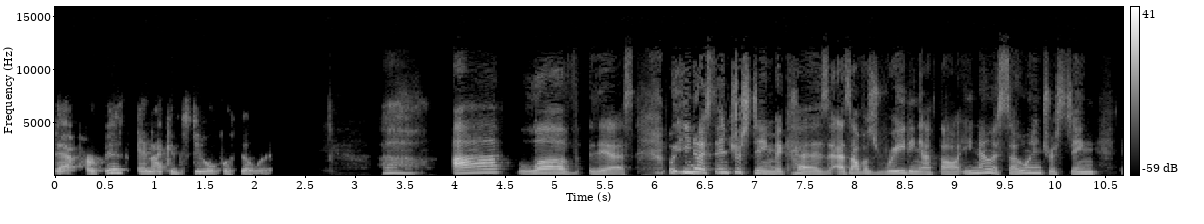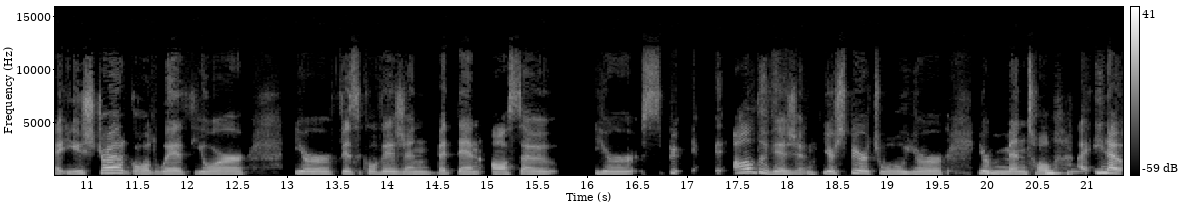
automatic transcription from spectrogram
that purpose and I can still fulfill it. Oh, I love this. Well, you know, it's interesting because as I was reading, I thought, you know, it's so interesting that you struggled with your your physical vision, but then also your all the vision your spiritual your your mm-hmm. mental mm-hmm. uh, you know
